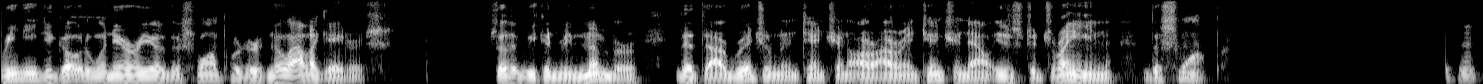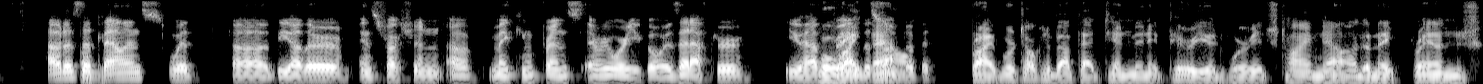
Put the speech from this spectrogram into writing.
we need to go to an area of the swamp where there's no alligators so that we can remember that the original intention or our intention now is to drain the swamp. Mhm. How does that Okay. balance with uh, the other instruction of making friends everywhere you go? Is that after you have Well, drained right the swamp now- a bit? Right, we're talking about that 10 minute period where it's time now to make friends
